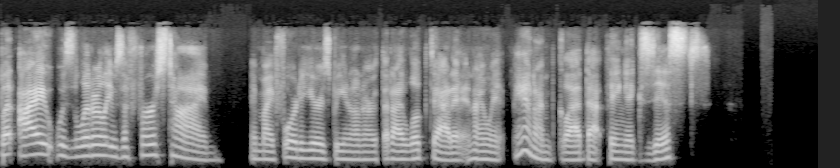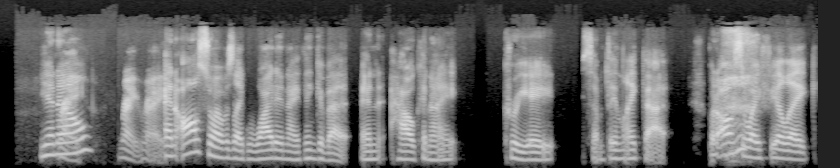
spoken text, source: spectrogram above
But I was literally, it was the first time in my 40 years being on earth that I looked at it and I went, man, I'm glad that thing exists. You know? Right, right. And also, I was like, why didn't I think of it? And how can I create something like that? But also, I feel like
